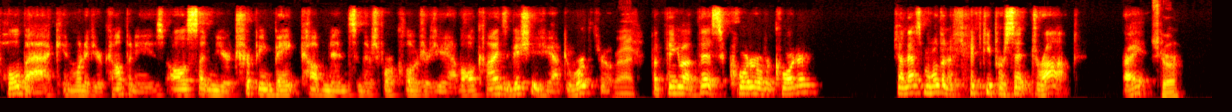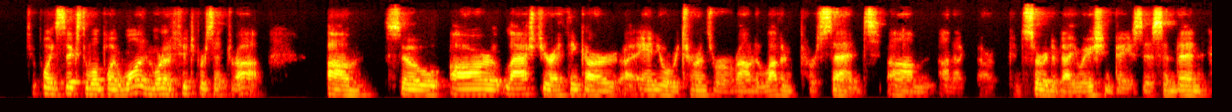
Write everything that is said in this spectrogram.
pullback in one of your companies, all of a sudden you're tripping bank covenants and there's foreclosures. You have all kinds of issues you have to work through. Right. But think about this quarter over quarter, John, that's more than a 50% drop, right? Sure. 2.6 to 1.1, more than a 50% drop. Um, so our last year, I think our uh, annual returns were around 11% um, on a our conservative valuation basis. And then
